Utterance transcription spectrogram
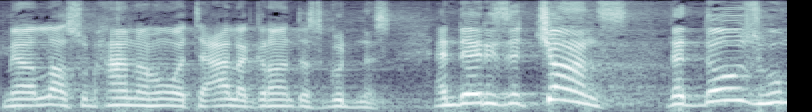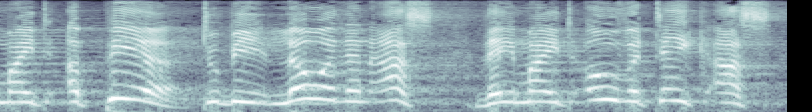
May Allah subhanahu wa ta'ala grant us goodness. And there is a chance that those who might appear to be lower than us, they might overtake us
